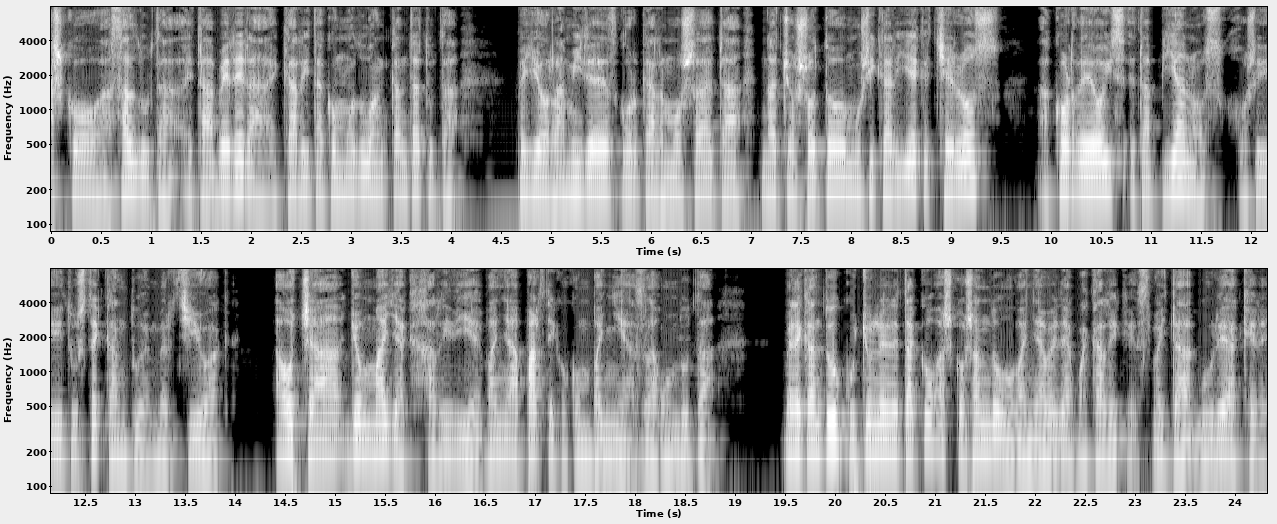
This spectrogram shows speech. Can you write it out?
asko azalduta eta berera ekarritako moduan kantatuta. Peio Ramirez, Gorka Hermosa eta Nacho Soto musikariek txeloz, akordeoiz eta pianoz josi dituzte kantuen bertsioak. Ahotsa Jon Maiak jarri die, baina aparteko konpainiaz lagunduta. Bere kantu kutxunenetako asko sandu, baina bereak bakarrik ez, baita gureak ere,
